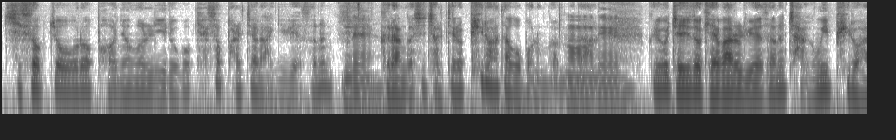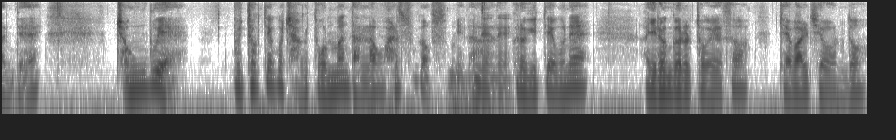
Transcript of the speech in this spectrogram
지속적으로 번영을 이루고 계속 발전하기 위해서는 네. 그러한 것이 절대로 필요하다고 보는 겁니다. 어, 네. 그리고 제주도 개발을 위해서는 자금이 필요한데 정부에 무턱대고 자금 돈만 달라고 할 수가 없습니다. 네네. 네. 그렇기 때문에 이런 거를 통해서 개발 지원도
